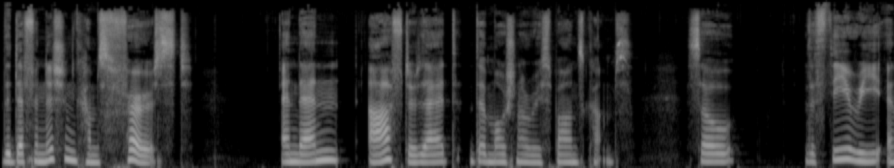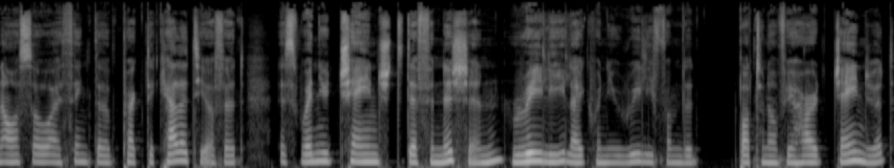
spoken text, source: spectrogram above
the definition comes first. And then after that, the emotional response comes. So the theory and also I think the practicality of it is when you change the definition, really, like when you really from the bottom of your heart change it,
